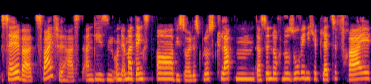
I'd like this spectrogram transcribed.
selber Zweifel hast an diesem und immer denkst, oh, wie soll das bloß klappen? Das sind doch nur so wenige Plätze frei.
